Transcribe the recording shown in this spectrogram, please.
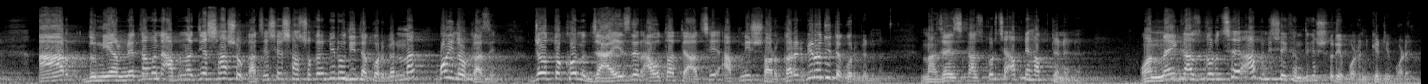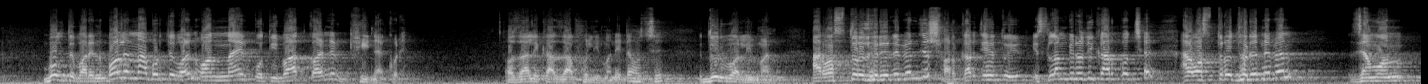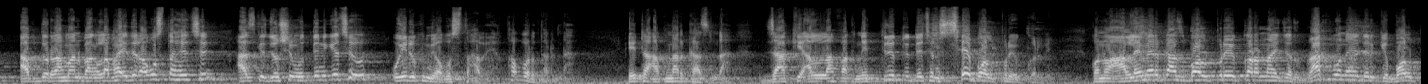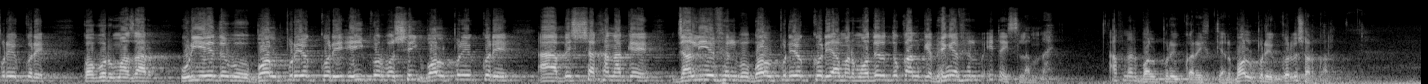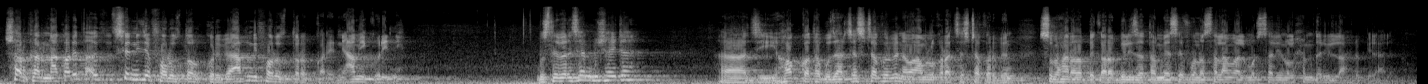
আর দুনিয়ার নেতা মানে আপনার যে শাসক আছে, সে শাসকের বিরোধিতা করবেন না, বৈধ কাজে। যতক্ষণ জায়েজের আওতাতে আছে, আপনি সরকারের বিরোধিতা করবেন না। না জায়েজ কাজ করছে, আপনি হাত টেনে নেন। অন্যায় কাজ করছে, আপনি সেখান থেকে সরে পড়েন, কেটে পড়েন। বলতে পারেন, বলেন না বলতে পারেন, অন্যায়ের প্রতিবাদ করেন ঘৃণা করে। অজালিকা জাফুল ইমান, এটা হচ্ছে দুর্বল ইমান। আর অস্ত্র ধরে নেবেন যে সরকার যেহেতু ইসলাম বিরোধী কার করছে, আর অস্ত্র ধরে নেবেন, যেমন আব্দুর রহমান বাংলা ভাইদের অবস্থা হয়েছে, আজকে জসিম উদ্দিন গেছে ওই রকমই অবস্থা হবে। খবরদার না, এটা আপনার কাজ না। যাকে আল্লাহ পাক নেতৃত্ব দিয়েছেন, সে বল প্রয়োগ করবে। কোনো আলেমের কাজ বল প্রয়োগ করা নয়, যে রাখব না এদেরকে, বল প্রয়োগ করে কবর মাজার উড়িয়ে দেব, বল প্রয়োগ করে এই করব, সেই বল প্রয়োগ করে বেশ্যাখানাকে জ্বালিয়ে ফেলব, বল প্রয়োগ করে আমার মদের দোকানকে ভেঙে ফেলব। এটা ইসলাম নয় আপনার বল প্রয়োগ করে ইখতিয়ার, বল প্রয়োগ করবে সরকার। সরকার না করে তাহলে সে নিজে ফরজ তরক করবে, আপনি ফরজ তরক করেনি আমি করিনি। বুঝতে পেরেছেন বিষয়টা? জি, হক কথা বোঝার চেষ্টা করবেন এবং আমল করার চেষ্টা করবেন। সুবাহান রব্বিকা রব্বিল ইজাতাম মেসেফুন সালাম আল মুরসালিন আলহামদুলিল্লাহ রবিল আলম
